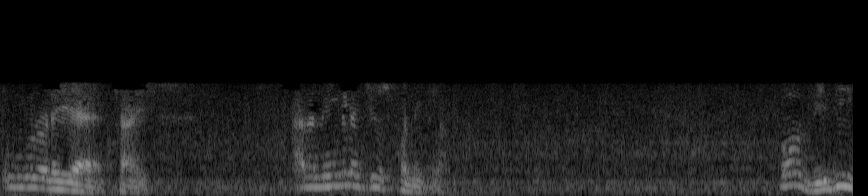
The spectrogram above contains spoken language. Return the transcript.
உங்களுடைய சாய்ஸ் அதை நீங்களே சூஸ் பண்ணிக்கலாம். இப்போ விதி.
